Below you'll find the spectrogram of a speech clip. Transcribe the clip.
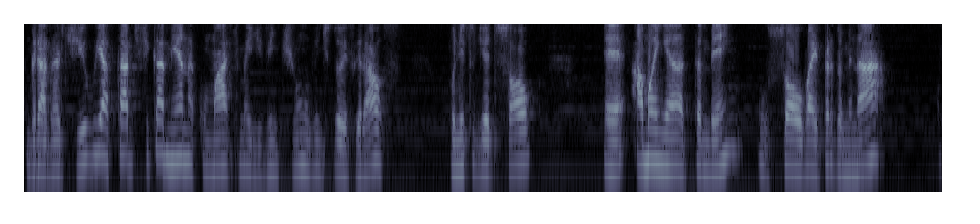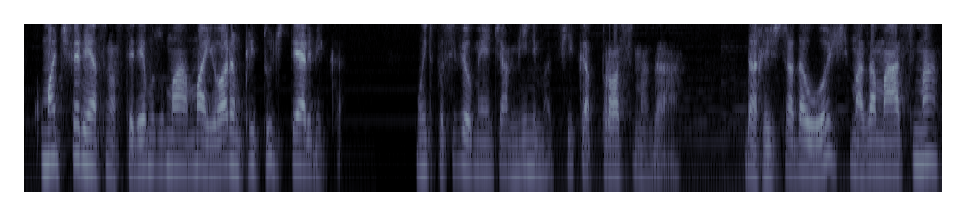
gradativo e a tarde fica amena, com máxima de 21, 22 graus. Bonito dia de sol. É, amanhã também o sol vai predominar, com uma diferença, nós teremos uma maior amplitude térmica. Muito possivelmente a mínima fica próxima da, da registrada hoje, mas a máxima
